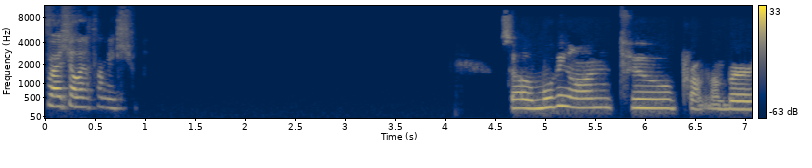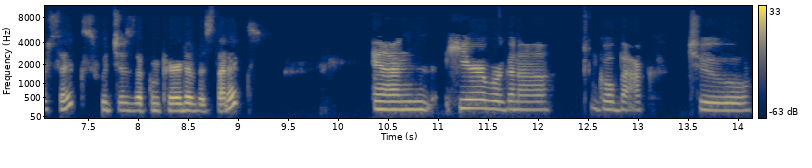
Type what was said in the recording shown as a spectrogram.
virtual information. So moving on to prompt number six, which is the comparative aesthetics. And here we're gonna go back to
